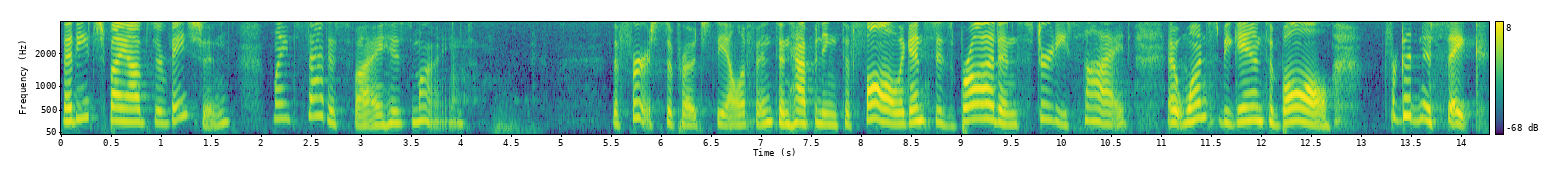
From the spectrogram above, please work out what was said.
that each by observation might satisfy his mind. The first approached the elephant, and happening to fall against its broad and sturdy side, at once began to bawl, for goodness sake,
